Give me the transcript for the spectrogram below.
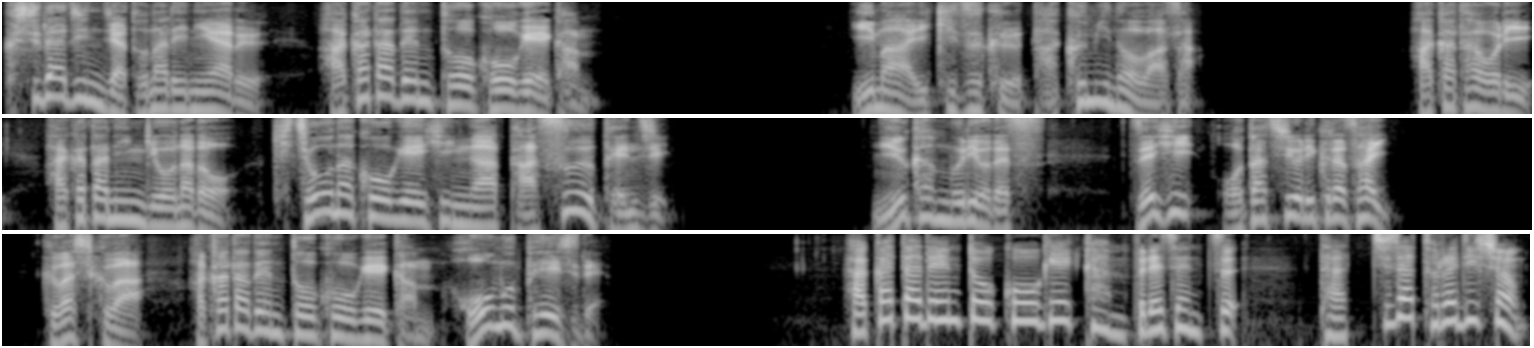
櫛田神社隣にある博多伝統工芸館。今息づく匠の技博多織博多人形など貴重な工芸品が多数展示。入館無料です。ぜひお立ち寄りください。詳しくは博多伝統工芸館ホームページで。博多伝統工芸館プレゼンツタッチザトラディション。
